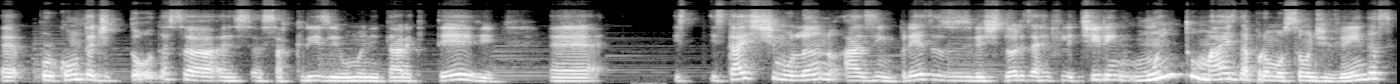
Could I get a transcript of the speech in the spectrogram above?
é, por conta de toda essa, essa crise humanitária que teve, é, está estimulando as empresas, os investidores a refletirem muito mais da promoção de vendas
